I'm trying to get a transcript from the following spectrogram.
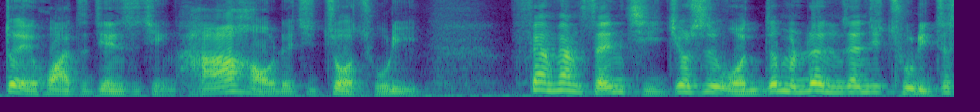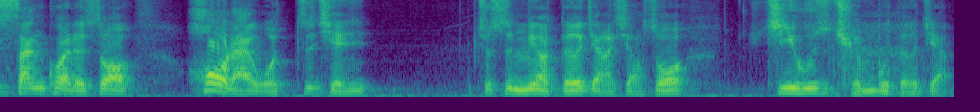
对话这件事情好好的去做处理，非常非常神奇。就是我这么认真去处理这三块的时候，后来我之前就是没有得奖的小说，几乎是全部得奖。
